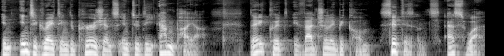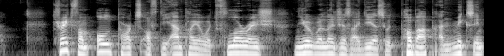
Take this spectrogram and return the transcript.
in integrating the Persians into the empire. They could eventually become citizens as well. Trade from all parts of the empire would flourish, new religious ideas would pop up and mix in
